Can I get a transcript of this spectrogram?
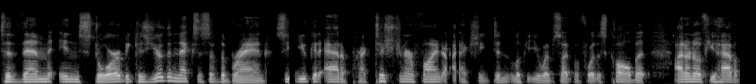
to them in store because you're the nexus of the brand. So you could add a practitioner finder. I actually didn't look at your website before this call, but I don't know if you have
